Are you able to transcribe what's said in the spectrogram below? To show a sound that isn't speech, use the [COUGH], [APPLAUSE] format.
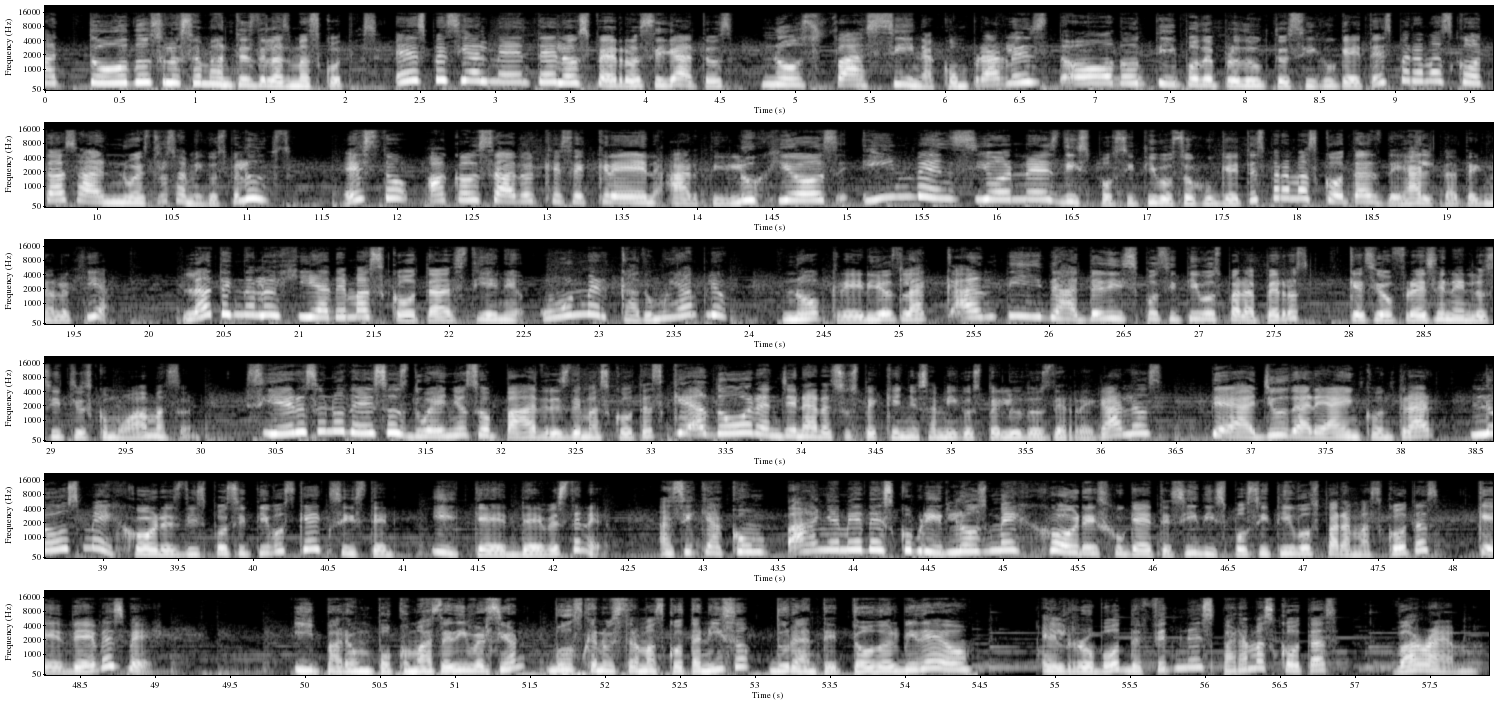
A todos los amantes de las mascotas, especialmente los perros y gatos, nos fascina comprarles todo tipo de productos y juguetes para mascotas a nuestros amigos peludos. Esto ha causado que se creen artilugios, invenciones, dispositivos o juguetes para mascotas de alta tecnología. La tecnología de mascotas tiene un mercado muy amplio. No creerías la cantidad de dispositivos para perros que se ofrecen en los sitios como Amazon. Si eres uno de esos dueños o padres de mascotas que adoran llenar a sus pequeños amigos peludos de regalos, te ayudaré a encontrar los mejores dispositivos que existen y que debes tener. Así que acompáñame a descubrir los mejores juguetes y dispositivos para mascotas que debes ver. Y para un poco más de diversión, busca nuestra mascota Niso durante todo el video. El robot de fitness para mascotas Varam.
